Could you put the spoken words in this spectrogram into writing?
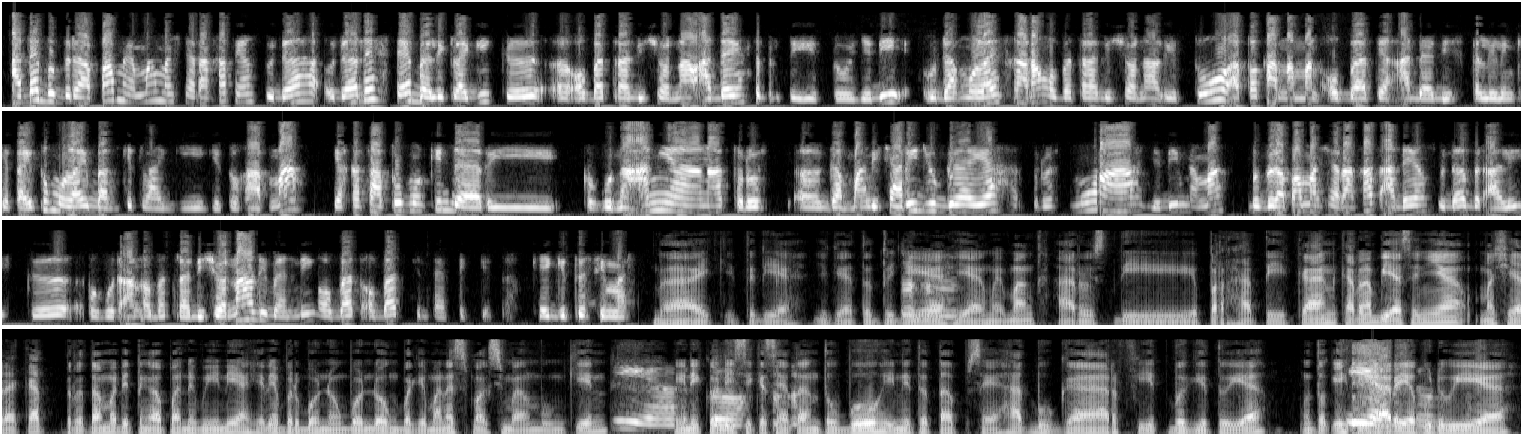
ada beberapa memang masyarakat yang sudah udah deh saya balik lagi ke uh, obat tradisional. Ada yang seperti itu. Jadi udah mulai sekarang obat tradisional itu atau tanaman obat yang ada di sekeliling kita itu mulai bangkit lagi gitu karena ya ke satu mungkin dari kegunaannya terus uh, gampang dicari juga ya terus murah. Jadi memang beberapa masyarakat ada yang sudah beralih ke penggunaan obat tradisional dibanding obat-obat sintetik gitu. Kayak gitu sih Mas. Baik, itu dia juga tentunya mm -hmm. ya yang memang harus diperhatikan karena biasanya masyarakat terutama di tengah pandemi ini akhirnya berbondong-bondong bagaimana semaksimal mungkin iya, ini betul. kondisi kesehatan tubuh ini tetap sehat, bugar, fit begitu ya. Untuk ikhtiar iya, ya Bu Dwi ya.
